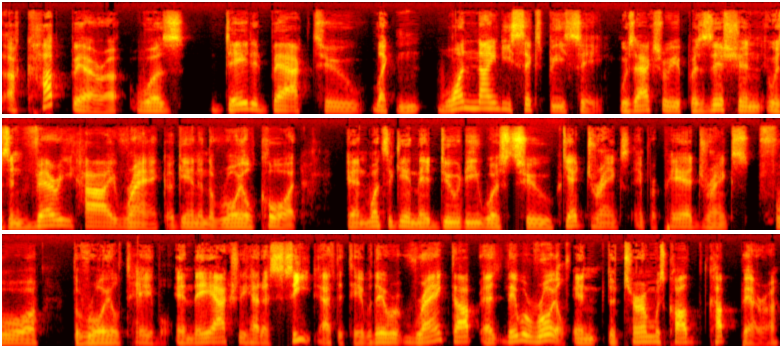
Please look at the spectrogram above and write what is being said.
a cupbearer was dated back to like 196 BC was actually a position it was in very high rank again in the royal court. And once again their duty was to get drinks and prepare drinks for the royal table. And they actually had a seat at the table. They were ranked up as they were royal and the term was called cupbearer.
